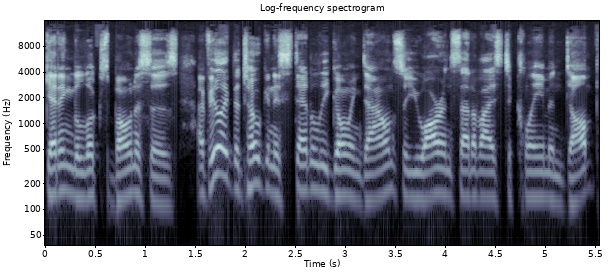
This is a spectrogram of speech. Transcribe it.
getting the looks bonuses. I feel like the token is steadily going down, so you are incentivized to claim and dump,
